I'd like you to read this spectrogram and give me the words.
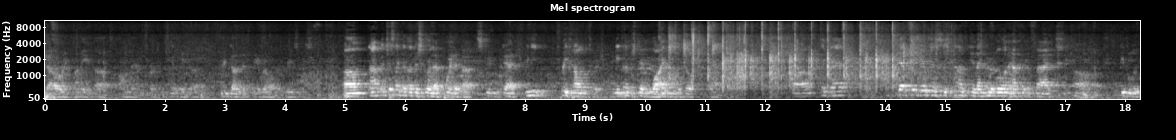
showering money on them for completely redundant, irrelevant reasons. Um, I'd just like to underscore that point about student debt. We need free college tuition. We need to understand why people go to. Um, the debt debt forgiveness is kind of inequitable and after the fact. Um, people who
